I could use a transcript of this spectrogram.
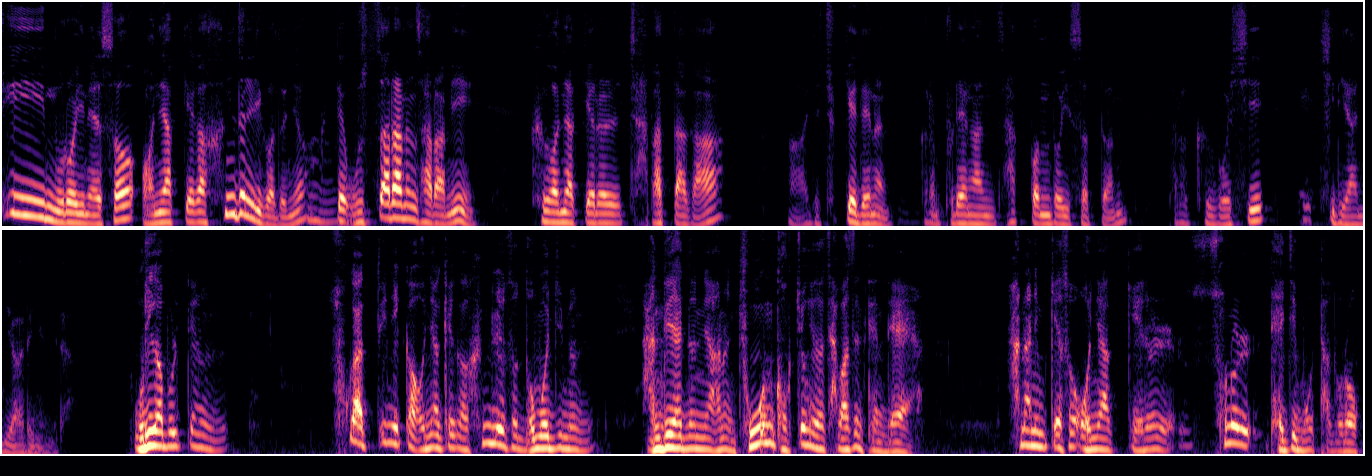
뛰임으로 인해서 언약계가 흔들리거든요. 음. 그때 우사라는 사람이 그 언약계를 잡았다가 어, 이제 죽게 되는 그런 불행한 사건도 있었던 바로 그곳이 기리안 여림입니다. 우리가 볼 때는 소가 뛰니까 언약계가 흔들려서 넘어지면 안 되느냐 하는 좋은 걱정에서 잡았을 텐데 하나님께서 언약계를 손을 대지 못하도록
